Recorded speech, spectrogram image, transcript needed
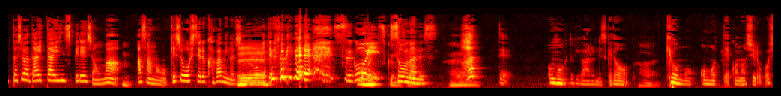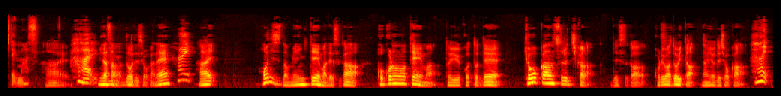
私は大体インスピレーションはうん、朝のお化粧をしてる鏡の自分を見てる時で、すご思いそうなんです。へーはっって思う時があるんですけど、はい。今日も思ってこの収録をしています。はい。はい。皆さんはどうでしょうかね？はい。はい。本日のメインテーマですが、心のテーマということで、共感する力ですが、これはどういった内容でしょうか？はい。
